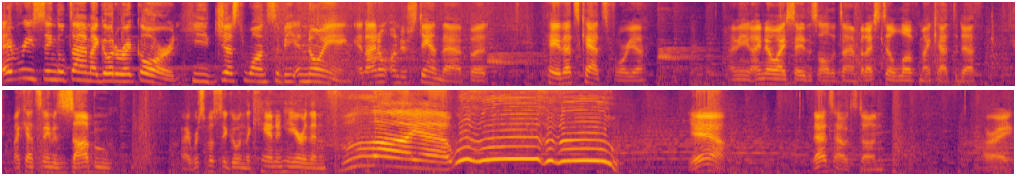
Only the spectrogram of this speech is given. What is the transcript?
every single time I go to record, he just wants to be annoying, and I don't understand that, but hey, that's cats for you. I mean, I know I say this all the time, but I still love my cat to death. My cat's name is Zabu. Alright, we're supposed to go in the cannon here and then fly out! Woohoo! Yeah! That's how it's done. Alright.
